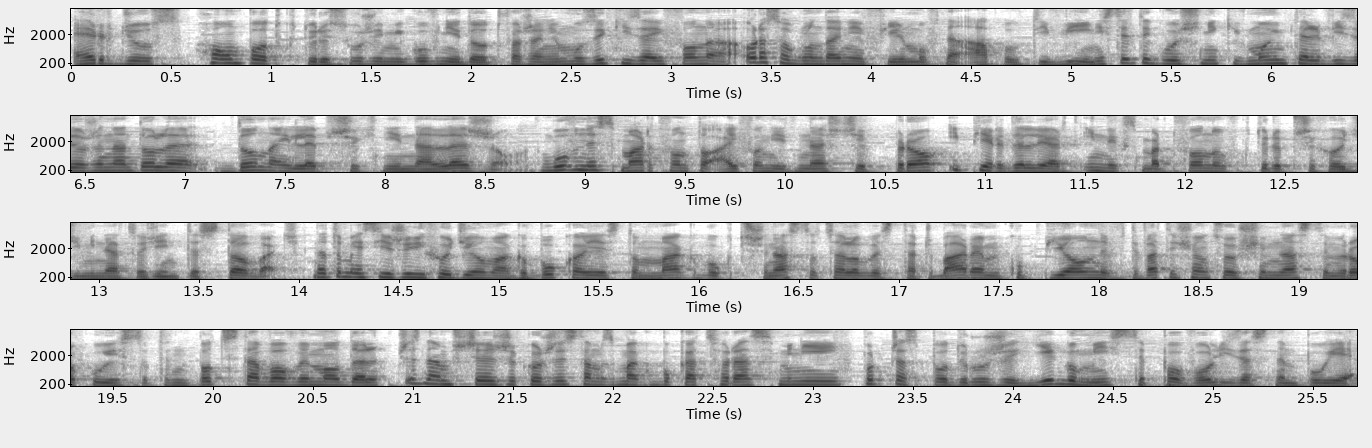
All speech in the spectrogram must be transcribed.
AirJuice, HomePod, który służy mi głównie do odtwarzania muzyki z iPhone'a oraz oglądania filmów na Apple TV. Niestety głośniki w moim telewizorze na dole do najlepszych nie należą. Główny smartfon to iPhone 11 Pro i pierdeliard innych smartfonów, które przychodzi mi na co dzień testować. Natomiast jeżeli chodzi o MacBooka, jest to MacBook 13-calowy z touchbarem, kupiony w 2018 roku, jest to ten podstawowy model. Przyznam szczerze, że korzystam z MacBooka coraz mniej. Podczas podróży jego miejsce powoli zastępuje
